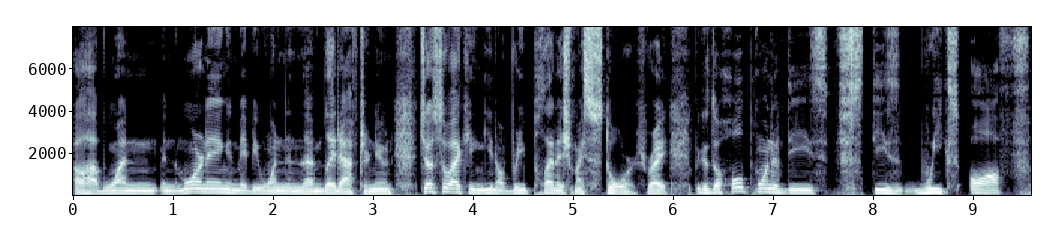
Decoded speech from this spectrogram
I'll have one in the morning and maybe one in the late afternoon, just so I can you know replenish my stores, right? Because the whole point of these these weeks off,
